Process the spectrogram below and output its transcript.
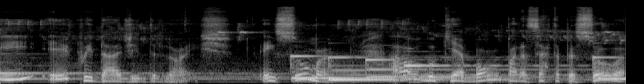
e equidade entre nós. Em suma, algo que é bom para certa pessoa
